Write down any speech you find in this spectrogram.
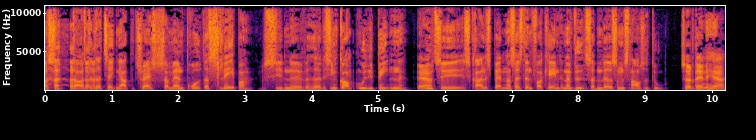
Og så, der er også det der Taking Out the Trash, som er en brud, der slæber sin, øh, hvad hedder det, sin gom ud i benene, Ja. ud til skraldespanden, og så i stedet for at kagen den er hvid, så er den lavet som en snavset du. Så er der ja. denne her,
